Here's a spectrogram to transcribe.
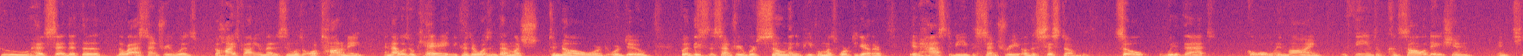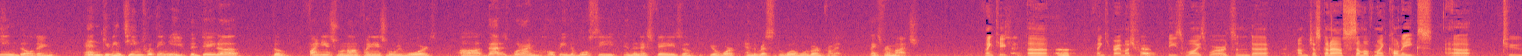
who has said that the, the last century was the highest value in medicine was autonomy, and that was okay because there wasn't that much to know or, or do. But this is a century where so many people must work together. It has to be the century of the system. So, with that goal in mind, the themes of consolidation and team building and giving teams what they need the data, the financial and non financial rewards. Uh, that is what I'm hoping that we'll see in the next phase of your work, and the rest of the world will learn from it. Thanks very much. Thank you. Uh, thank you very much for these wise words. And uh, I'm just going to ask some of my colleagues uh, to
